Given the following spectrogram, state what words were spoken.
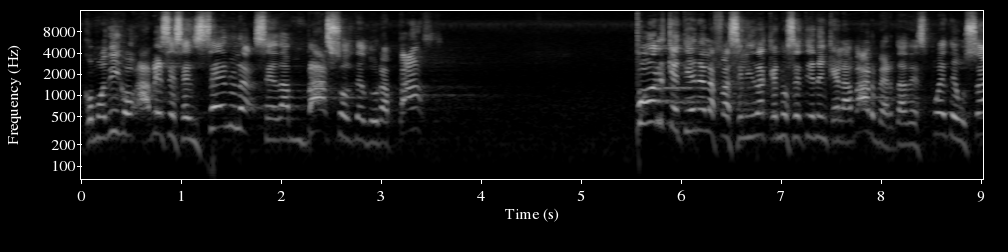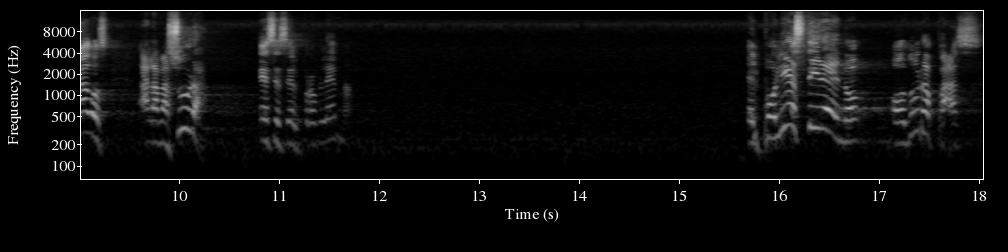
como digo, a veces en célula se dan vasos de Durapax. Porque tiene la facilidad que no se tienen que lavar, ¿verdad? Después de usados a la basura. Ese es el problema. El poliestireno o Durapax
